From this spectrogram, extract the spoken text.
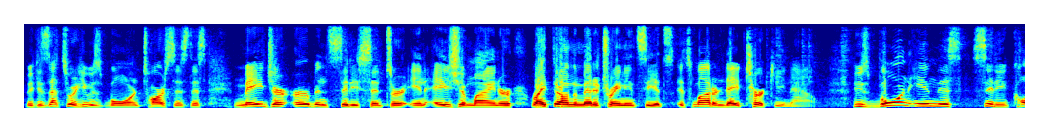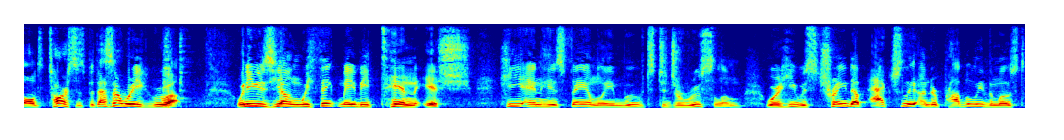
because that's where he was born. Tarsus, this major urban city center in Asia Minor, right there on the Mediterranean Sea. It's, it's modern day Turkey now. He was born in this city called Tarsus, but that's not where he grew up. When he was young, we think maybe 10 ish he and his family moved to Jerusalem, where he was trained up actually under probably the most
